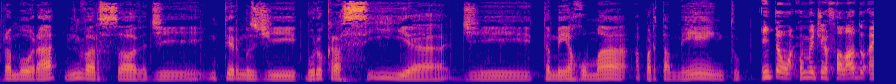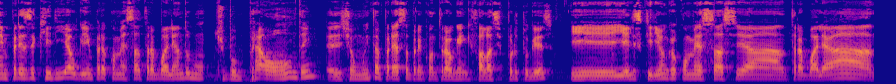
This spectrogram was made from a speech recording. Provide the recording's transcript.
para morar em Varsóvia, de em termos de burocracia, de também arrumar apartamento? Então, como eu tinha falado, a empresa queria alguém para começar trabalhando, tipo, para ontem. Eles tinham muita pressa para encontrar alguém que falasse português e, e eles queriam que eu começasse a trabalhar,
